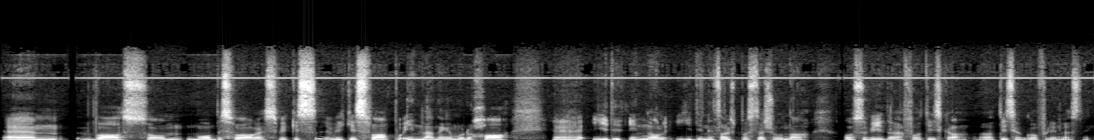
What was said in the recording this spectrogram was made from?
Um, hva som må besvares, hvilke, hvilke, svar på innvendinger må du ha uh, i ditt innhold, i dine saksprestasjoner osv. for at de, skal, at de skal gå for din løsning.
